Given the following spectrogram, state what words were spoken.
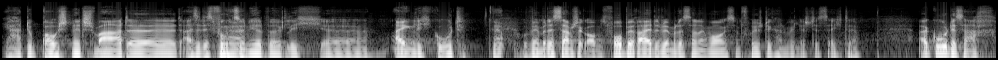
ja, du brauchst nicht Schwade. Also das funktioniert wirklich äh, eigentlich gut. Ja. Und wenn man das Samstagabends vorbereitet, wenn man das dann morgens zum Frühstück haben will, ist das echt eine, eine gute Sache.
